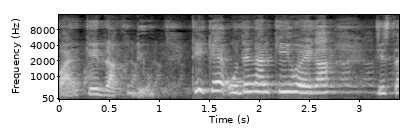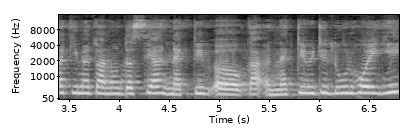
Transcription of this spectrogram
ਭਰ ਕੇ ਰੱਖ ਦਿਓ। ਠੀਕ ਹੈ? ਉਹਦੇ ਨਾਲ ਕੀ ਹੋਏਗਾ? ਜਿਸ ਤਰ੍ਹਾਂ ਕਿ ਮੈਂ ਤੁਹਾਨੂੰ ਦੱਸਿਆ ਨੈਗੇਟਿਵ ਨੈਗੇਟਿਵਿਟੀ ਦੂਰ ਹੋਏਗੀ।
